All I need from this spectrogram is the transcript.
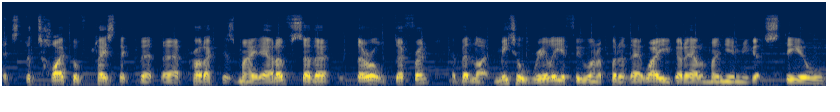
it's the type of plastic that the product is made out of. So they're, they're all different, a bit like metal, really, if you want to put it that way. You've got aluminium, you've got steel,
